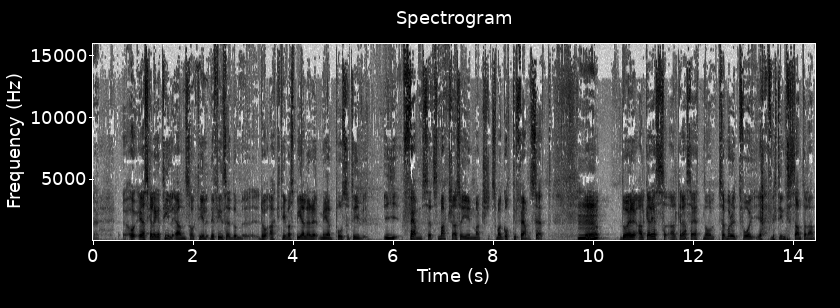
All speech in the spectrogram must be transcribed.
nu. Och jag ska lägga till en sak till. Det finns de, de aktiva spelare med en positiv i femsetsmatch, alltså i en match som har gått till fem set. Eh, då är det Alcaraz, Alcaraz 1-0. Sen var det två jävligt intressanta namn.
